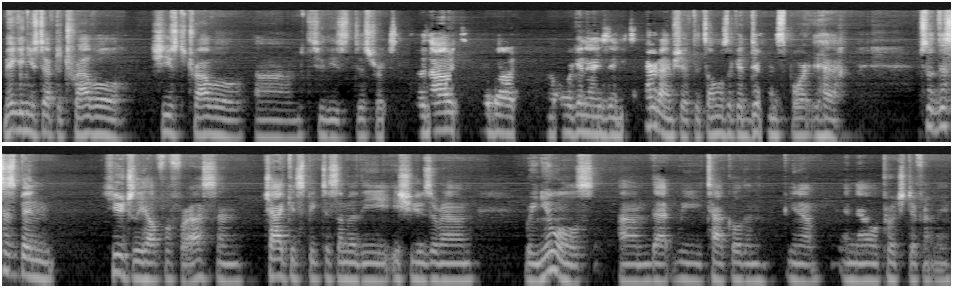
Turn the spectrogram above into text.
Megan used to have to travel. She used to travel um, to these districts. So now it's about organizing. It's a paradigm shift. It's almost like a different sport. Yeah. So this has been hugely helpful for us. And Chad could speak to some of the issues around renewals um, that we tackled and you know and now approach differently.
